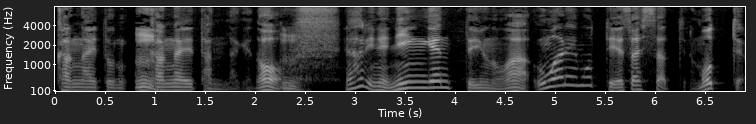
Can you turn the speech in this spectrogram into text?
考えとる、うん。考えたんだけど、うん。やはりね、人間っていうのは、生まれ持って優しさっていうのを持ってる。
